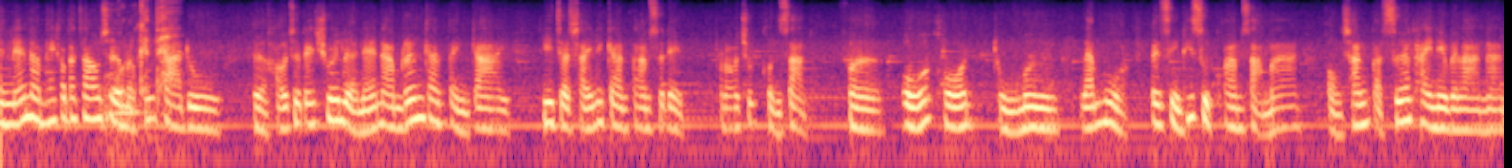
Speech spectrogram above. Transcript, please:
ึงแนะนำให้ข้าพเจ้าเชิญมาพูดจาดูเผื่อเขาจะได้ช่วยเหลือแนะนำเรื่องการแต่งกายที่จะใช้ในการตามเสด็จ เพราะชุดขนสัตว์ เฟอร์ โอเวอร์โค้ทถุงมือ และหมวก เป็นสิ่งที่สุดความสามารถของช่างตัดเสื้อไทยในเวลานั้น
